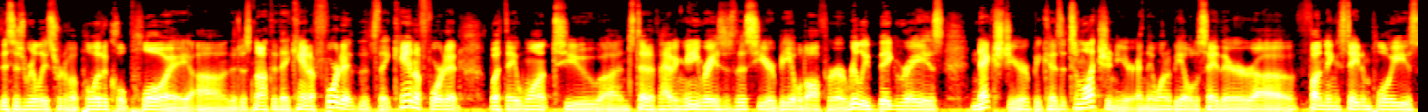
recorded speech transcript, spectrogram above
this is really sort of a political ploy, uh, that it's not that they can't afford it, that they can afford it, but they want to, instead of having any raises this year, be able to offer a really big raise next year because it's an election year and they want to be able to say they're uh, funding state employees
